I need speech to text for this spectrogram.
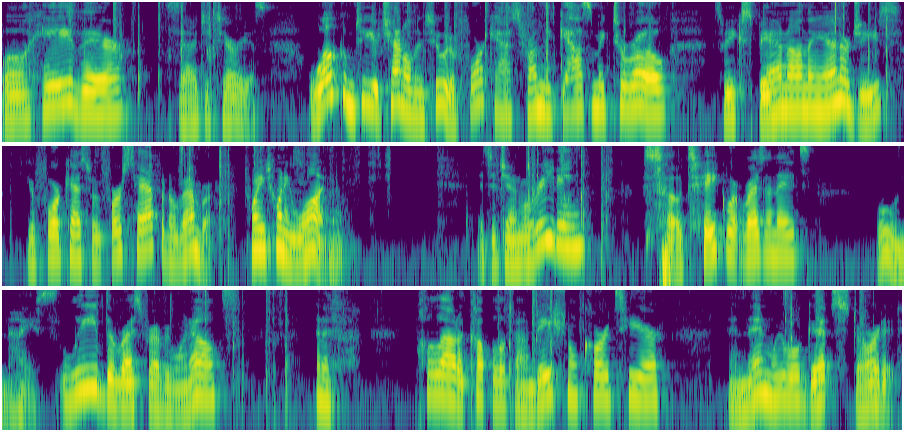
Well, hey there, Sagittarius. Welcome to your channeled intuitive forecast from the Gasmic Tarot as we expand on the energies. Your forecast for the first half of November 2021. It's a general reading, so take what resonates. Oh, nice. Leave the rest for everyone else. And if, pull out a couple of foundational cards here, and then we will get started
